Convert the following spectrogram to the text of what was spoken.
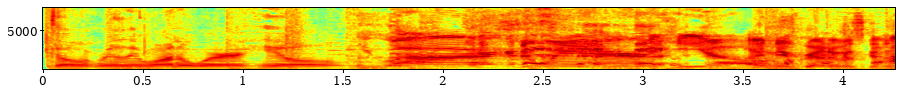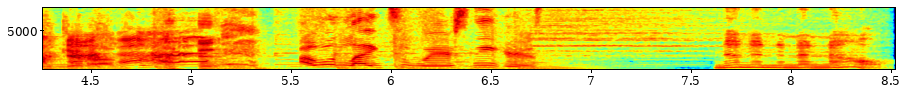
don't really want to wear a heel. You are gonna wear a heel. I knew Greta was gonna get on. I would like to wear sneakers. No, no, no, no, no.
